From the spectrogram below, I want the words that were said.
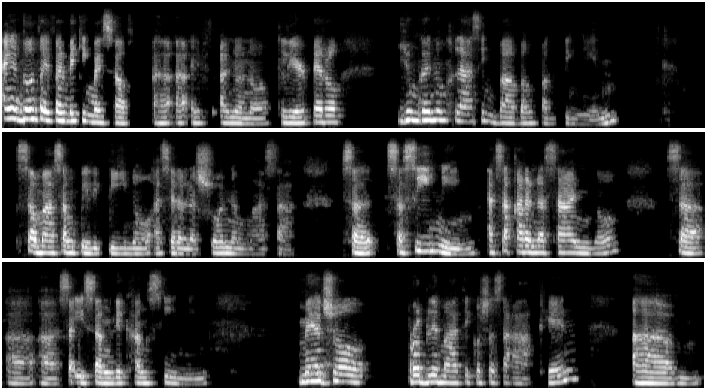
I don't know if I'm making myself uh, uh, if, ano no clear pero yung ganong klasing babang pagtingin sa masang Pilipino as a relasyon ng masa sa sa sining at sa karanasan no sa uh, uh, sa isang likhang sining medyo problematiko siya sa akin um,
